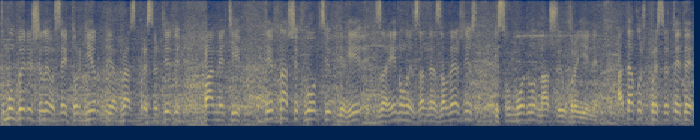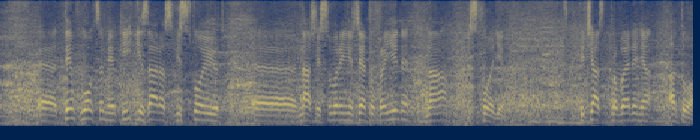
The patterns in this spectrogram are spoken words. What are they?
Тому вирішили оцей турнір якраз присвятити пам'яті тих наших хлопців, які загинули за незалежність і свободу нашої України, а також присвятити е, тим хлопцям, які і зараз відстоюють е, наш суверенітет України на сході під час проведення АТО.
